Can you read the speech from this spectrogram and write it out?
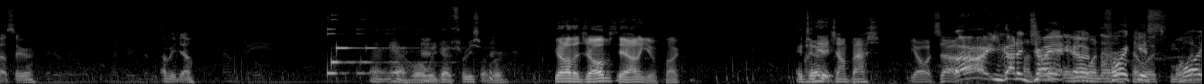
fast they are. I'll be down. Alright, yeah, well, we got three so far. You got other jobs? Yeah, I don't give a fuck. Hey, I need Teddy, jump, Ash. Yo, what's up? Ah, you got a I giant uh, anyone else that works crocus more than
